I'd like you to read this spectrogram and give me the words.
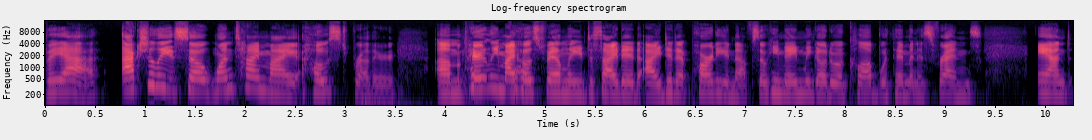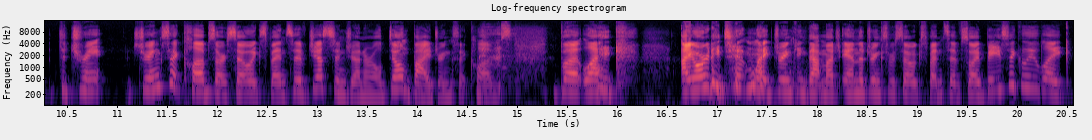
but yeah, actually so one time my host brother um apparently my host family decided I didn't party enough, so he made me go to a club with him and his friends. And the drink drinks at clubs are so expensive just in general. Don't buy drinks at clubs. but like I already didn't like drinking that much and the drinks were so expensive. So I basically like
